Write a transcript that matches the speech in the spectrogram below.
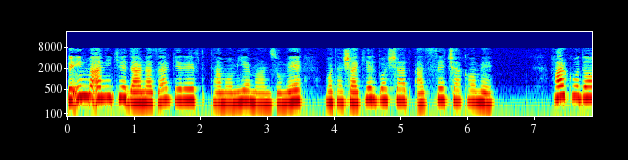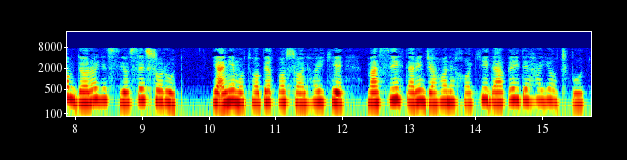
به این معنی که در نظر گرفت تمامی منظومه متشکل باشد از سه چکامه. هر کدام دارای سی و سه سرود یعنی مطابق با سالهایی که مسیح در این جهان خاکی در قید حیات بود.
